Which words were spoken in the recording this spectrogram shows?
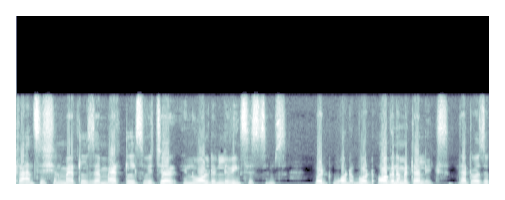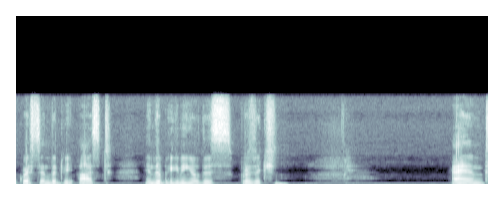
transition metals are metals which are involved in living systems. But what about organometallics? That was a question that we asked in the beginning of this projection. And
